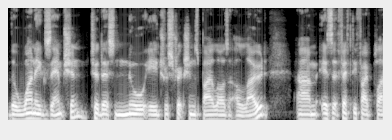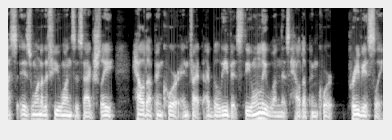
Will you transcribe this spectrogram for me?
the one exemption to this no age restrictions bylaws allowed um, is that 55 plus is one of the few ones that's actually held up in court. In fact, I believe it's the only one that's held up in court previously.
